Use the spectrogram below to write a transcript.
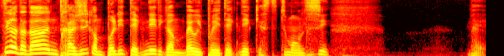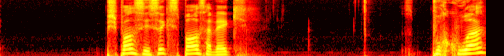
sais, quand t'entends une tragédie comme Polytechnique, t'es comme, ben oui, Polytechnique, que tout le monde sait? Mais. Puis je pense que c'est ça qui se passe avec. Pourquoi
